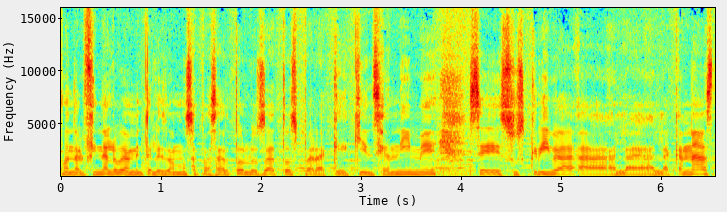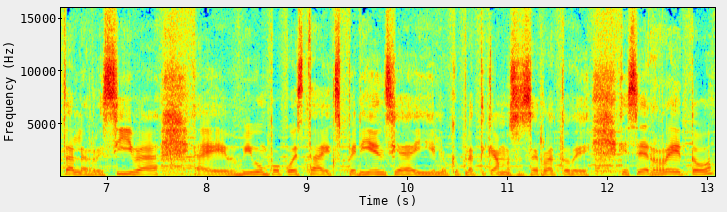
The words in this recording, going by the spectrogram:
bueno, al final obviamente les vamos a pasar todos los datos para que quien se anime se suscriba a, la, canasta, la reciba, eh, viva un poco esta experiencia y lo que platicamos hace rato de ese reto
